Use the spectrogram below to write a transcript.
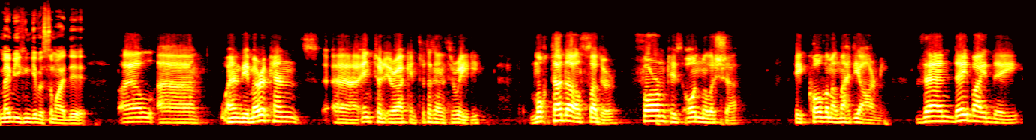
maybe you can give us some idea. Well, uh, when the Americans uh, entered Iraq in 2003, Muqtada al Sadr formed his own militia he called them Al Mahdi army. Then day by day,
